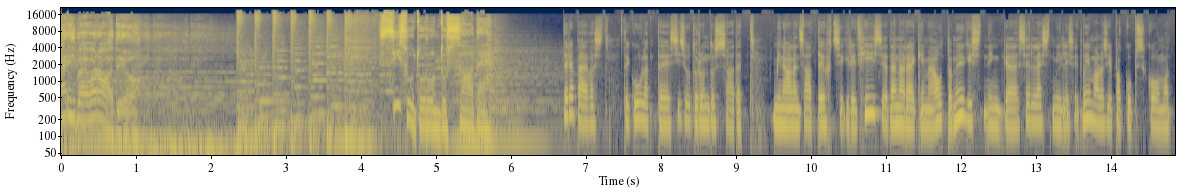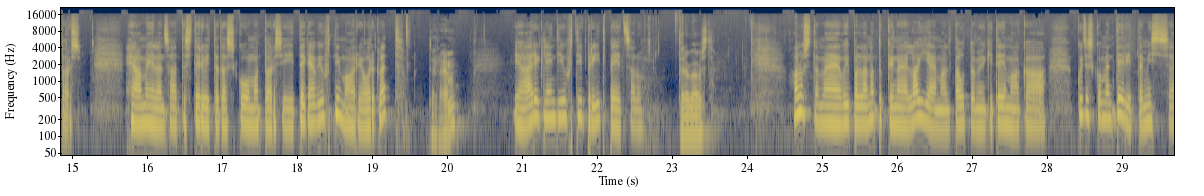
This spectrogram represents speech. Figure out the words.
Äripäevaraadio. sisuturundussaade. tere päevast, te kuulate sisuturundussaadet. mina olen saatejuht Sigrid Hiis ja täna räägime automüügist ning sellest, milliseid võimalusi pakub Sco Motors. hea meel on saates tervitada Sco Motorsi tegevjuhti Maarja Orglat. tere! ja ärikliendi juhti Priit Peetsalu. tere päevast! Alustame võib-olla natukene laiemalt automüügi teemaga, kuidas kommenteerite, mis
